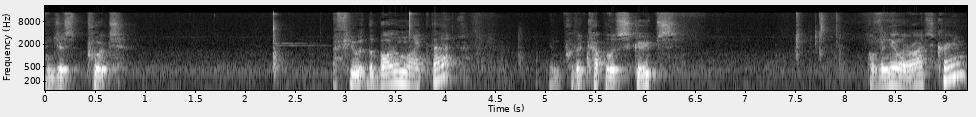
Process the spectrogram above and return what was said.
and just put a few at the bottom like that and put a couple of scoops of vanilla ice cream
